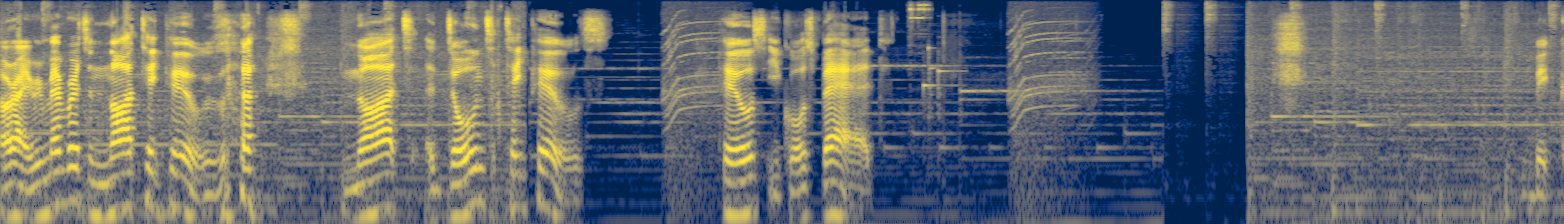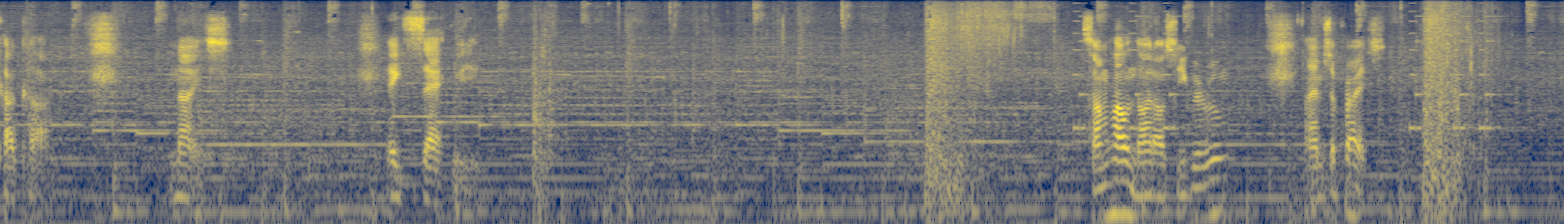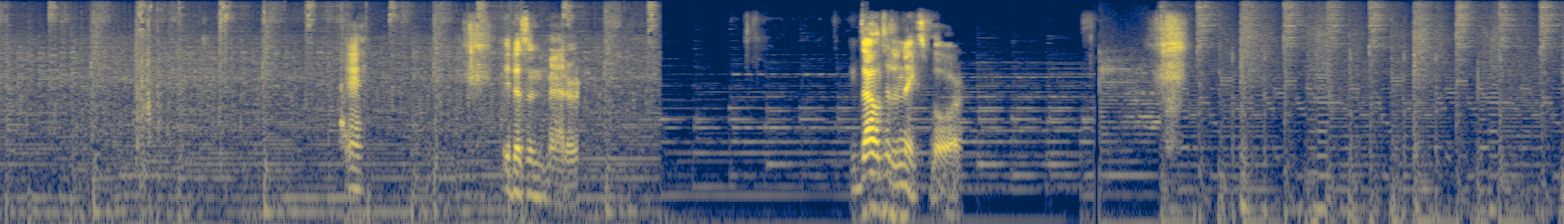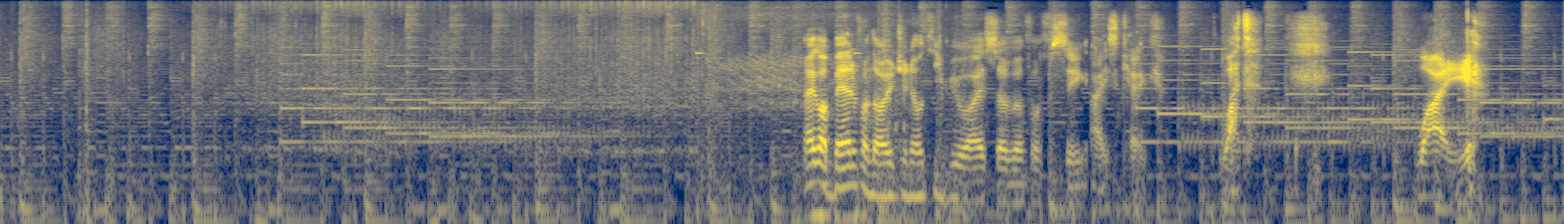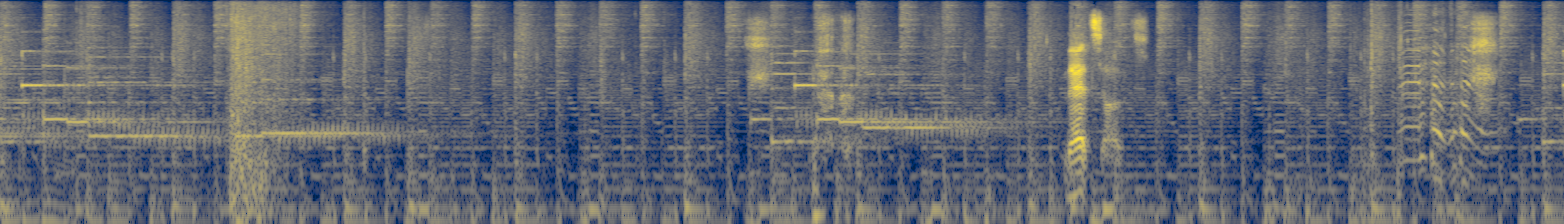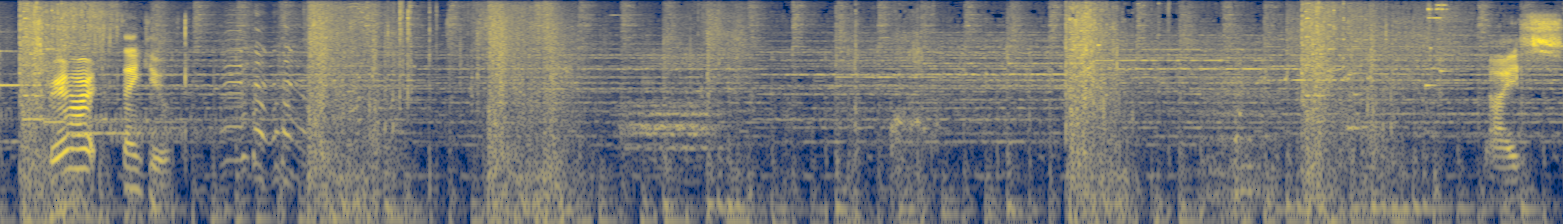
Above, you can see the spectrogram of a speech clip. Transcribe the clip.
Alright, remember to not take pills. not. Don't take pills. Pills equals bad. Big caca. Nice. Exactly. Somehow not our secret room? I'm surprised. Eh. It doesn't matter. Down to the next floor. I got banned from the original TBOI server for saying ice cake. What? Why? that sucks. Spirit Heart, thank you. Nice.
